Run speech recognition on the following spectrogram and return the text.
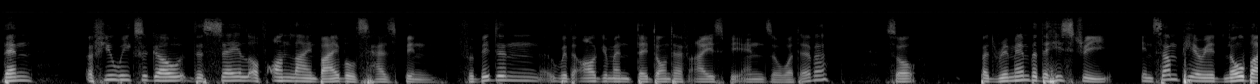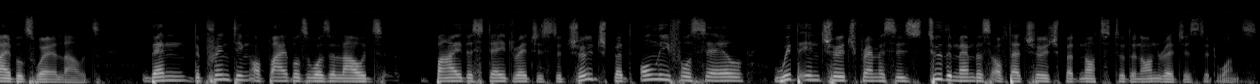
Then, a few weeks ago, the sale of online Bibles has been forbidden with the argument they don't have ISBNs or whatever. So, but remember the history. In some period, no Bibles were allowed. Then the printing of Bibles was allowed by the state registered church, but only for sale within church premises to the members of that church, but not to the non registered ones.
